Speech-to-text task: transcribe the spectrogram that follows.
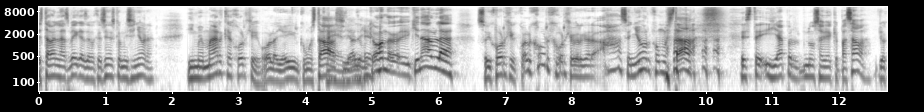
estaba en Las Vegas de vacaciones con mi señora y me marca Jorge, hola Yair, ¿cómo estás? y ya le digo, ¿qué onda? ¿Quién habla? Soy Jorge. ¿Cuál Jorge? Jorge Vergara. Ah, señor, ¿cómo está? este, y ya, pero no sabía qué pasaba. Yo,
